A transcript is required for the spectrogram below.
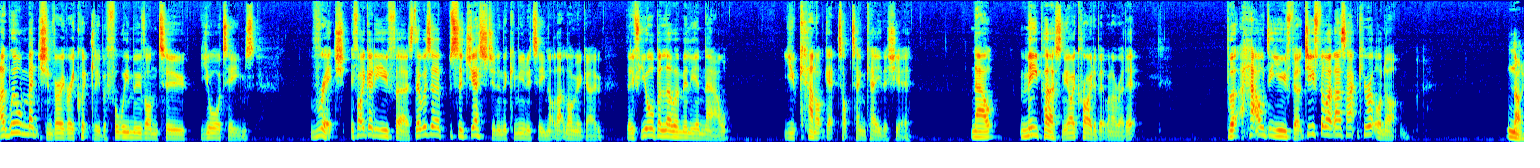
I will mention very, very quickly before we move on to your teams. Rich, if I go to you first, there was a suggestion in the community not that long ago that if you're below a million now, you cannot get top 10k this year. Now, me personally, I cried a bit when I read it. But how do you feel? Do you feel like that's accurate or not? No,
